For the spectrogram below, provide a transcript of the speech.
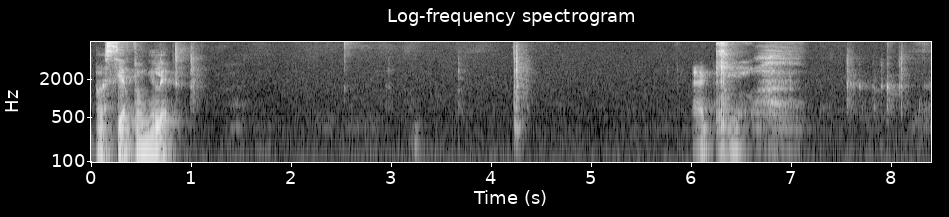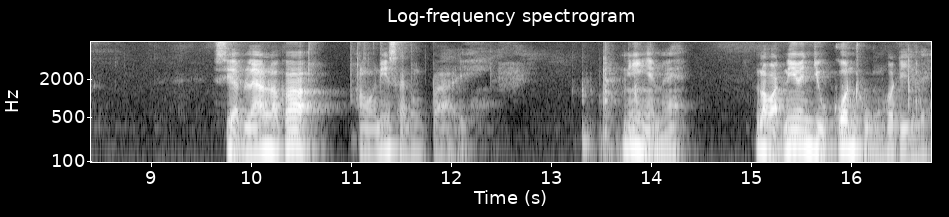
เอาเสียบตรงนี้เลยโอเค เสียบแล้วเราก็ เอาอันนี้ใส่ลงไป นี่เห็นไหม หลอดนี่มันอยู่ก้นถุงพอดีเลย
